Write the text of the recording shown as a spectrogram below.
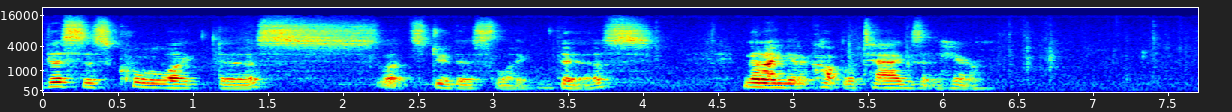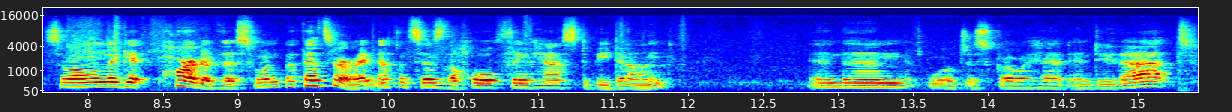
This is cool like this. Let's do this like this. And then I can get a couple of tags in here. So I'll only get part of this one, but that's alright. Nothing says the whole thing has to be done. And then we'll just go ahead and do that.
